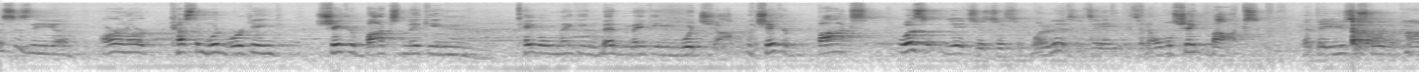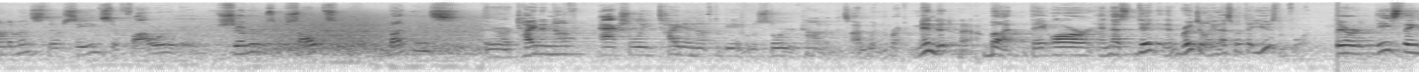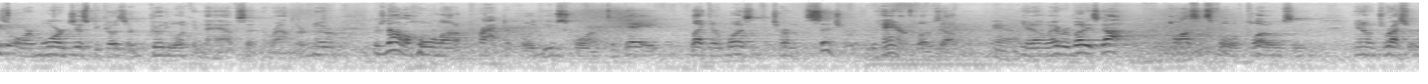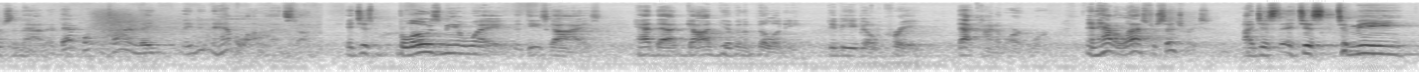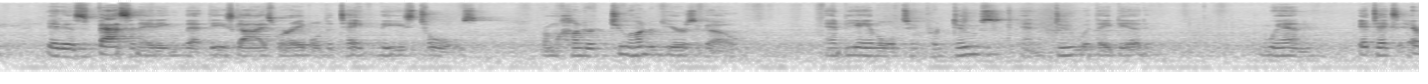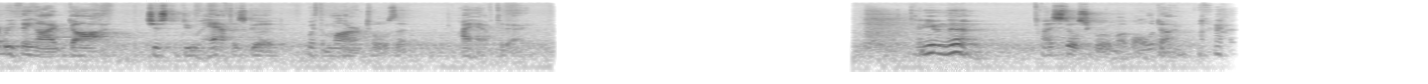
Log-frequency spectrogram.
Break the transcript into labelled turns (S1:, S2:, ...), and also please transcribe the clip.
S1: This is the uh, R&R Custom Woodworking Shaker Box Making, Table Making, Bed Making Wood Shop. The Shaker Box was, it's just, what it is. It's a, it's an oval shaped box that they use to store their condiments, their seeds, their flour, their sugars, their salts, buttons. They are tight enough, actually tight enough to be able to store your condiments. I wouldn't recommend it, but they are, and that's did originally that's what they used them for. They're, these things are more just because they're good looking to have sitting around. There, no, there's not a whole lot of practical use for them today, like there was at the turn of the century. We hang our clothes up.
S2: Yeah.
S1: You know, everybody's got closets full of clothes and you know dressers and that. At that point in time, they they didn't have a lot of that stuff. It just blows me away that these guys had that God-given ability to be able to create that kind of artwork and have it last for centuries. I just, it just, to me, it is fascinating that these guys were able to take these tools from 100, 200 years ago and be able to produce and do what they did when it takes everything I've got just to do half as good with the modern tools that I have today. And even then, I still screw them up all the time.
